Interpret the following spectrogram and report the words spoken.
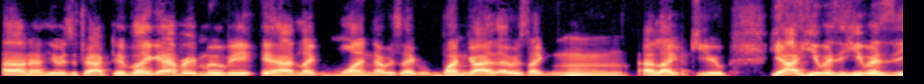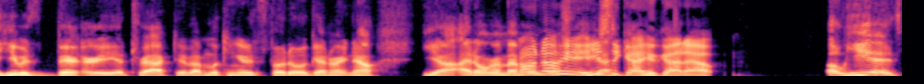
I don't know. He was attractive. Like every movie had like one that was like one guy that was like, mm, I like you. Yeah, he was he was he was very attractive. I'm looking at his photo again right now. Yeah, I don't remember. Oh no, he, he's the guy who got out. Oh, he is.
